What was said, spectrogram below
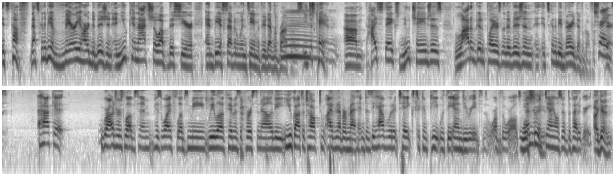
it's tough. That's going to be a very hard division, and you cannot show up this year and be a seven-win team if you're Denver Broncos. You just can't. Um, high stakes, new changes, a lot of good players in the division. It's going to be very difficult for Trades. Hackett, Rodgers loves him. His wife loves me. We love him as a personality. You got to talk to him. I've never met him. Does he have what it takes to compete with the Andy Reeds in the, of the world? We'll and see. the McDaniels have the pedigree. Again,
